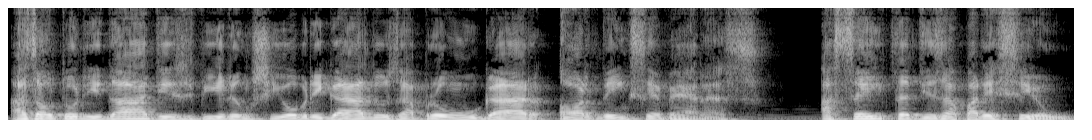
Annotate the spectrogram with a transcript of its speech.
As autoridades viram-se obrigados a promulgar ordens severas. A seita desapareceu,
